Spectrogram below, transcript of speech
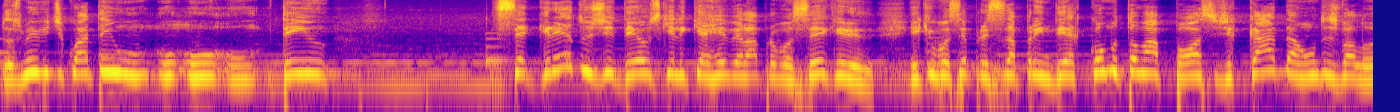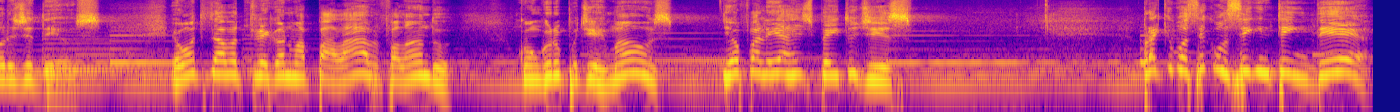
2024 tem um, um, um tem segredos de Deus que Ele quer revelar para você, querido, e que você precisa aprender como tomar posse de cada um dos valores de Deus. Eu ontem estava entregando uma palavra, falando com um grupo de irmãos, e eu falei a respeito disso. Para que você consiga entender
